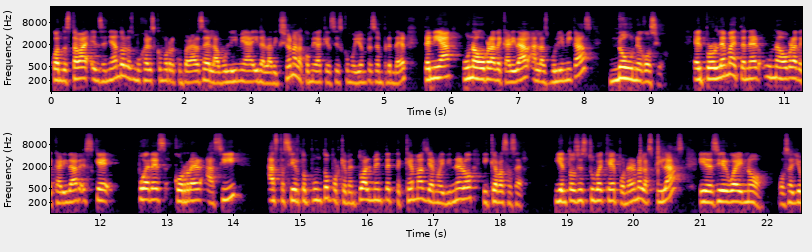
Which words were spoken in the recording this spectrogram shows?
cuando estaba enseñando a las mujeres cómo recuperarse de la bulimia y de la adicción a la comida, que así es como yo empecé a emprender, tenía una obra de caridad a las bulímicas, no un negocio. El problema de tener una obra de caridad es que puedes correr así hasta cierto punto porque eventualmente te quemas, ya no hay dinero y ¿qué vas a hacer? Y entonces tuve que ponerme las pilas y decir, güey, no, o sea, yo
